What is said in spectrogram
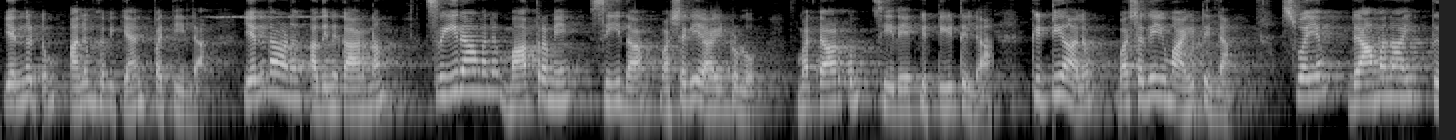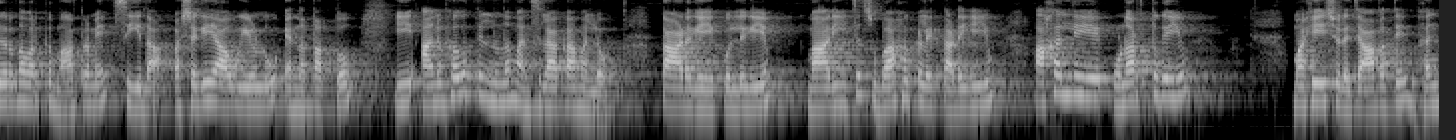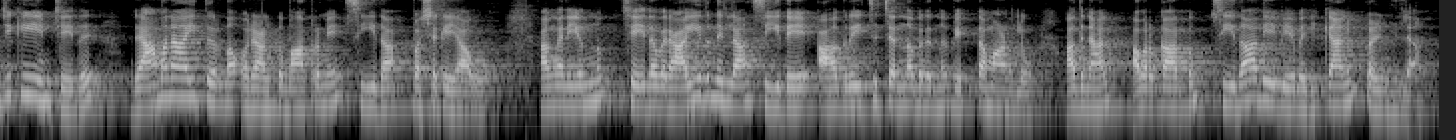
എന്നിട്ടും അനുഭവിക്കാൻ പറ്റിയില്ല. എന്താണ് അതിന് കാരണം? ശ്രീരാമന് മാത്രമേ സീത വശകയായിട്ടുള്ളൂ. മറ്റാർക്കും സീതയെ കിട്ടിയിട്ടില്ല. കിട്ടിയാലും വശകയുമായിട്ടില്ല. സ്വയം രാമനായി തീർന്നവർക്ക് മാത്രമേ സീത വശകയാവുകയുള്ളൂ എന്ന തത്വം ഈ അനുഭവത്തിൽ നിന്ന് മനസ്സിലാക്കാമല്ലോ. താടകയെ കൊല്ലുകയും മാരീച്ച സുബാഹുക്കളെ തടയുകയും അഹല്യയെ ഉണർത്തുകയും മഹേശ്വര ജാപത്തെ ഭഞ്ജിക്കുകയും ചെയ്ത് രാമനായി തീർന്ന ഒരാൾക്ക് മാത്രമേ സീത വശകയാവൂ. അങ്ങനെയൊന്നും ചെയ്തവരായിരുന്നില്ല. സീതയെ ആഗ്രഹിച്ച് ചെന്നവരെന്ന് വ്യക്തമാണല്ലോ. അതിനാൽ അവർക്കാർക്കും സീതാദേവിയെ വരിക്കാനും കഴിഞ്ഞില്ല.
